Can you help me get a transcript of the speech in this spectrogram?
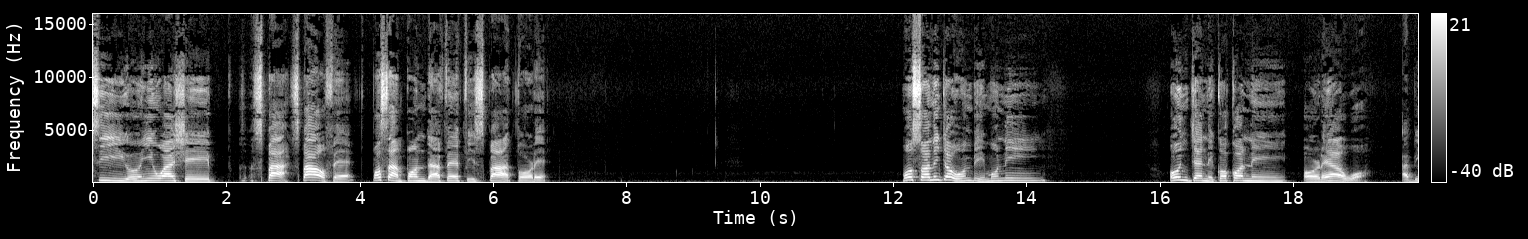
CEO yín wá ṣe spa spa ọ̀fẹ́ Pause and Ponder fẹ́ fi spa tọrẹ. mo sọ níjọ̀wọ́ ń bì? Mo ní oúnjẹ nìkan kọ́ ni ọ̀rẹ́ àbí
